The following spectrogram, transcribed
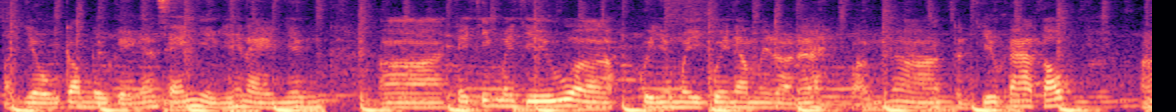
Mặc dù trong điều kiện ánh sáng nhiều như thế này nhưng à, cái chiếc máy chiếu uh, Qzumi Q5RD vẫn à, uh, trình chiếu khá tốt. À,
